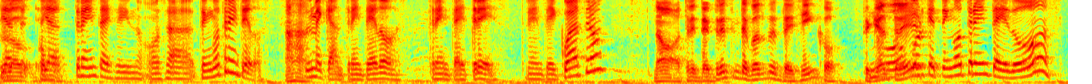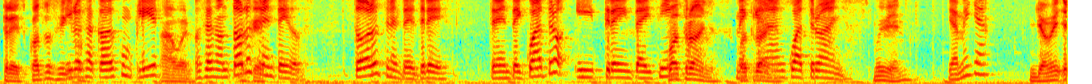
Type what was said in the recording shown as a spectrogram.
Ya, Lo- ya 36, no. O sea, tengo 32. Ajá. Entonces me quedan 32, 33, 34. No, 33, 34, 35. ¿Te quedan no, tres? porque tengo 32. 3, 4, 5. Y los acabo de cumplir. Ah, bueno. O sea, son todos Ok. los 32, todos los 33, 34 y 35. Cuatro años, Me cuatro quedan años. cuatro años. Muy bien. Llame ya. Ya me.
